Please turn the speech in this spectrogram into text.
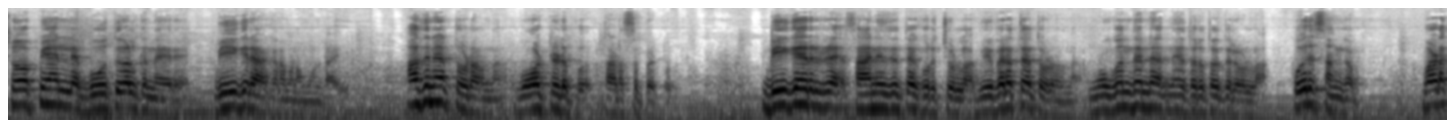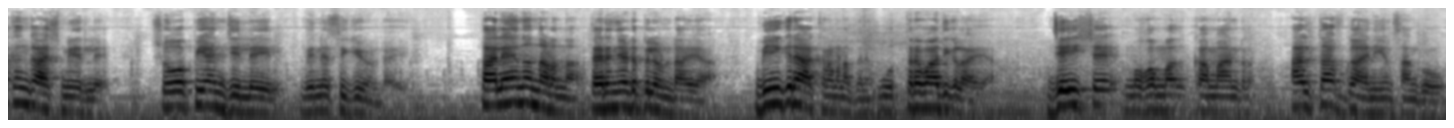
ഷോപ്പിയാനിലെ ബൂത്തുകൾക്ക് നേരെ ഭീകരാക്രമണം ഉണ്ടായി അതിനെ തുടർന്ന് വോട്ടെടുപ്പ് തടസ്സപ്പെട്ടു. ഭീകരരുടെ സാന്നിധ്യത്തെക്കുറിച്ചുള്ള വിവരത്തെ തുടർന്ന് മുകുന്ദന്റെ നേതൃത്വത്തിലുള്ള ഒരു സംഘം വടക്കൻ കാശ്മീരിലെ ഷോപ്പിയാൻ ജില്ലയിൽ വിന്യസിക്കുകയുണ്ടായി. തലേന്ന് നടന്ന തെരഞ്ഞെടുപ്പിലുണ്ടായ ഭീകരാക്രമണത്തിന് ഉത്തരവാദികളായ ജെയ്ഷെ മുഹമ്മദ് കമാൻഡർ അൽതാഫ് ഖാനിയും സംഘവും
